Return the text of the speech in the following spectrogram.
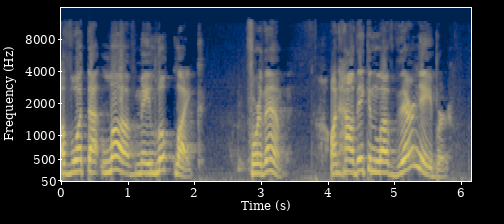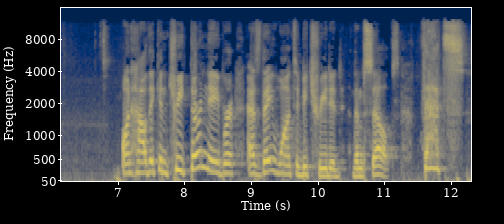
of what that love may look like for them, on how they can love their neighbor, on how they can treat their neighbor as they want to be treated themselves. That's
